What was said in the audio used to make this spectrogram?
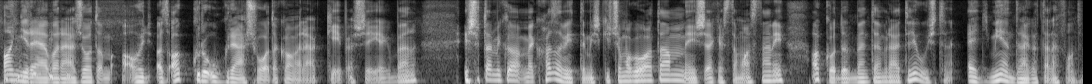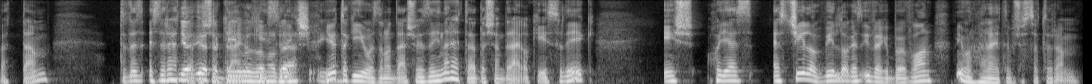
annyira elvarázsolt, hogy az akkora ugrás volt a kamerák képességekben, és utána, amikor meg hazavittem és kicsomagoltam, és elkezdtem használni, akkor döbbentem rá, hogy jó Isten, egy milyen drága telefont vettem, tehát ez, ez rettenetesen drága készülék. igen. Jött a kijózanodás, hogy ez egy rettenetesen drága készülék, és hogy ez, ez csillog, villog, ez üvegből van, mi van, ha elejtem és összetöröm?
